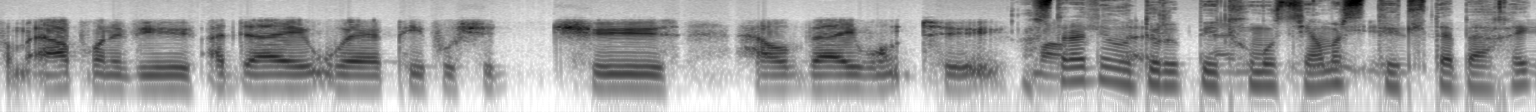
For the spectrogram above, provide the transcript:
from our point of view, a day where people should choose how they want to. Австралийн өдөр бид хүмүүс ямар сэтгэлдээ байхыг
